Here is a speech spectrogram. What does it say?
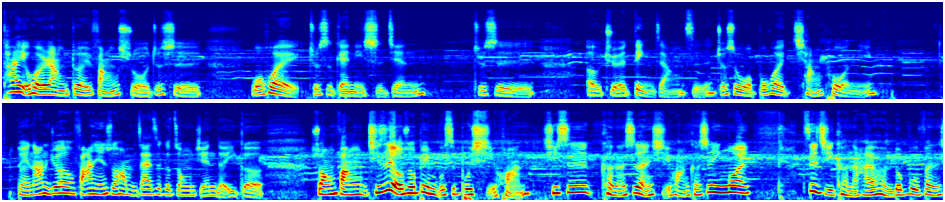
他也会让对方说，就是我会就是给你时间，就是呃决定这样子，就是我不会强迫你。对，然后你就发现说，他们在这个中间的一个双方，其实有时候并不是不喜欢，其实可能是很喜欢，可是因为自己可能还有很多部分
